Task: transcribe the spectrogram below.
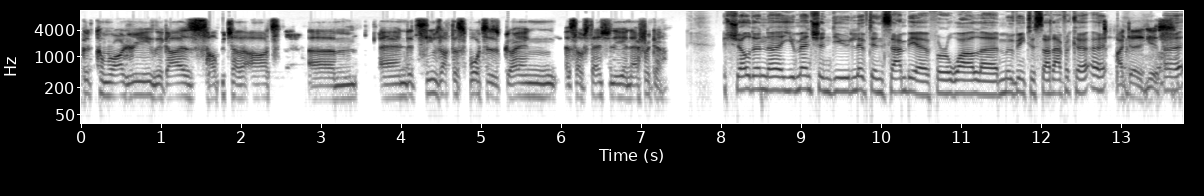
good camaraderie. The guys help each other out. Um, and it seems like the sport is growing substantially in Africa. Sheldon, uh, you mentioned you lived in Zambia for a while, uh, moving to South Africa. Uh, I did, yes. Uh,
